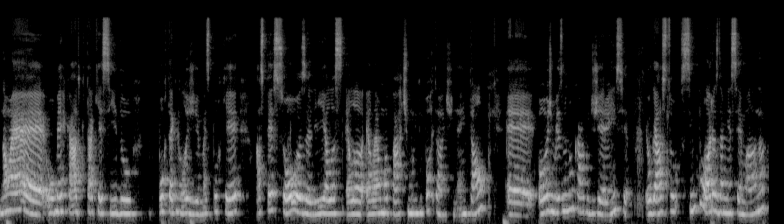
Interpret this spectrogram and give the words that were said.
não é o mercado que está aquecido por tecnologia, mas porque as pessoas ali, elas, ela, ela é uma parte muito importante, né? Então, é, hoje mesmo num cargo de gerência, eu gasto cinco horas da minha semana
